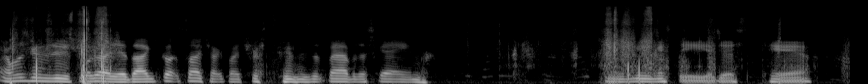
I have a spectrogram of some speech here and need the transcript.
Um, I was going to do this vlog earlier, but I got sidetracked by Tristan. It's a fabulous game. And me and Misty are just here. Oh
